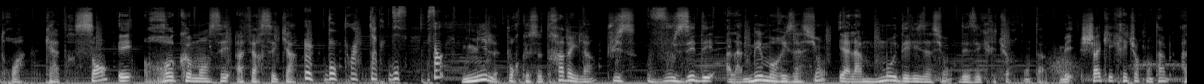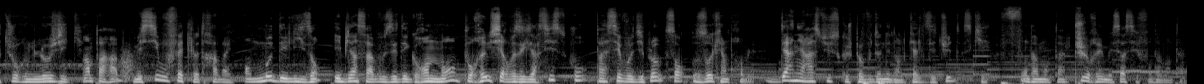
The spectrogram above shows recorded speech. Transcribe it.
3, 4, 100 et recommencez à faire ces cas. 1, 2, 3, 4, 10, 100. 1000 pour que ce travail-là puisse vous aider à la mémorisation et à la modélisation des écritures comptables. Mais chaque écriture comptable a toujours une logique imparable. Mais si vous faites le travail en modélisant, eh bien ça va vous aider grandement pour réussir vos exercices ou passer vos diplômes sans aucun problème. Dernière astuce que je peux vous donner dans le cas des études, ce qui est fondamental, purée, mais ça c'est fondamental.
